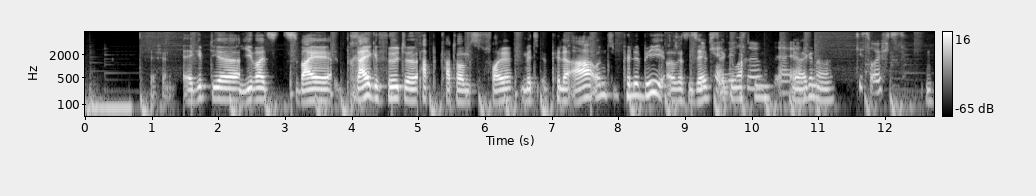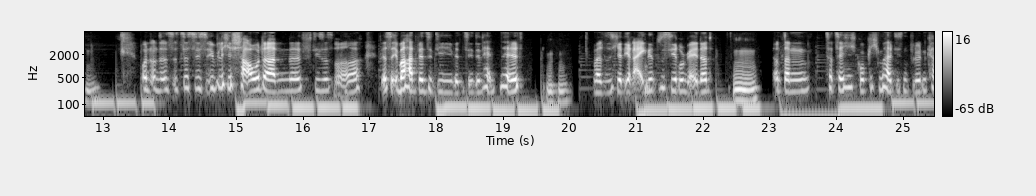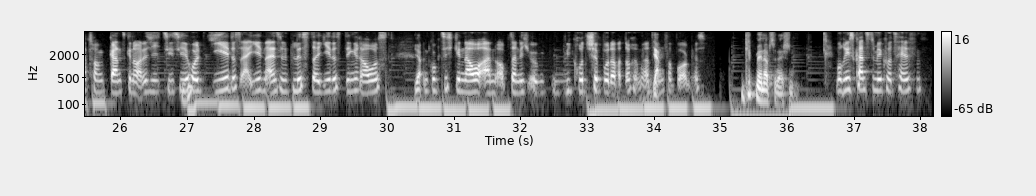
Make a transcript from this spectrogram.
Sehr schön. Er gibt dir jeweils zwei prall gefüllte Pappkartons voll mit Pille A und Pille B eures selbst kenn ich, gemachten. ne? Ja, Ja, ja. genau. Sie seufzt. Mhm. Und, und es ist das ist das übliche Schaudern, ne? dieses, oh, das sie immer hat, wenn sie die, wenn sie in den Händen hält, Mhm. weil sie sich an ihre eigene Dosierung erinnert. Mhm. Und dann tatsächlich gucke ich mir halt diesen blöden Karton ganz genau an. Also ich, sie, sie Mhm. holt jedes, jeden einzelnen Blister, jedes Ding raus Ja. und guckt sich genau an, ob da nicht irgendein Mikrochip oder was auch immer Ja. drin verborgen ist. Gib mir ein Observation. Maurice, kannst du mir kurz helfen?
